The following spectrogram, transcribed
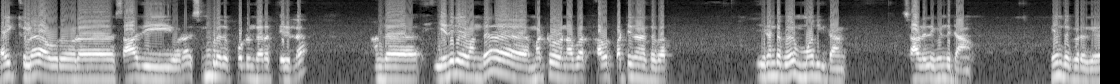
பைக்கில் அவரோட சாதியோட சிம்பிள் எதை போட்டிருந்தார தெரியல. அந்த எதிரே வந்த மற்றொரு நபர் அவர் பட்டியலினத்தவர் இரண்டு பேரும் மோதிக்கிட்டாங்க. சாலையில் விழுந்துட்டாங்க விழுந்த பிறகு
